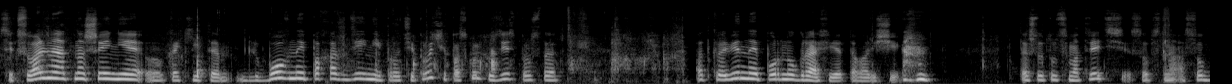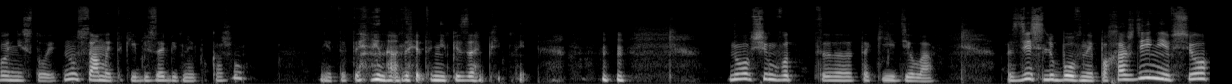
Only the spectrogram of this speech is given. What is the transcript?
сексуальные отношения, э, какие-то любовные похождения и прочее, прочее, поскольку здесь просто откровенная порнография, товарищи. Так что тут смотреть, собственно, особо не стоит. Ну, самые такие безобидные покажу. Нет, это не надо, это не безобидные. Ну, в общем, вот э, такие дела. Здесь любовные похождения, все.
